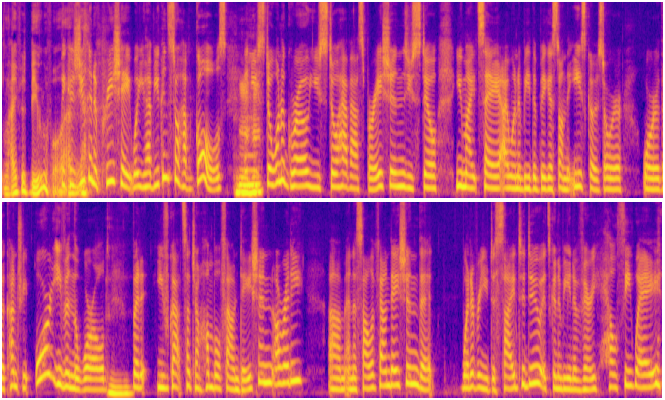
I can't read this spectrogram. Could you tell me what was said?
life is beautiful. because I, you can appreciate what you have you can still have goals and Mm-hmm. you still want to grow you still have aspirations you still you might say i want to be the biggest on the east coast or or the country or even the world Mm-hmm. but you've got such a humble foundation already um, and a solid foundation that whatever you decide to do it's going to be in a very healthy way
